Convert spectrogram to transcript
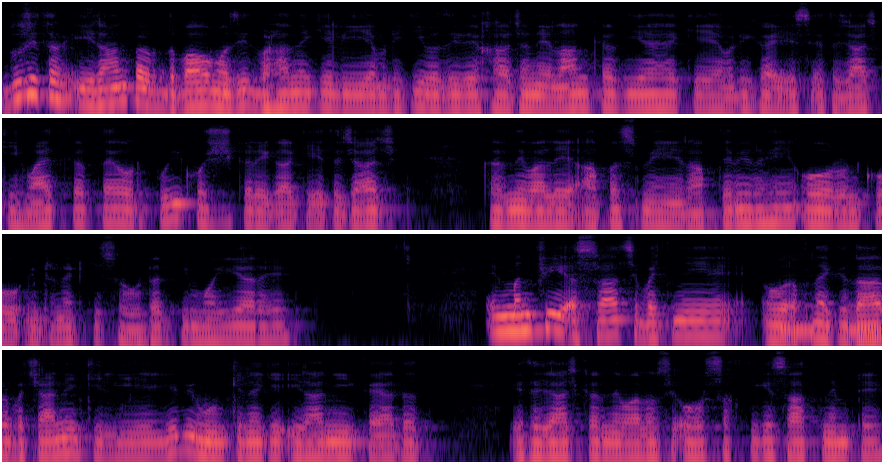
دوسری طرف ایران پر دباؤ مزید بڑھانے کے لیے امریکی وزیر خارجہ نے اعلان کر دیا ہے کہ امریکہ اس احتجاج کی حمایت کرتا ہے اور پوری کوشش کرے گا کہ احتجاج کرنے والے آپس میں رابطے میں رہیں اور ان کو انٹرنیٹ کی سہولت بھی مہیا رہے۔ ان منفی اثرات سے بچنے اور اپنا اقتدار بچانے کے لیے یہ بھی ممکن ہے کہ ایرانی قیادت احتجاج کرنے والوں سے اور سختی کے ساتھ نمٹے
